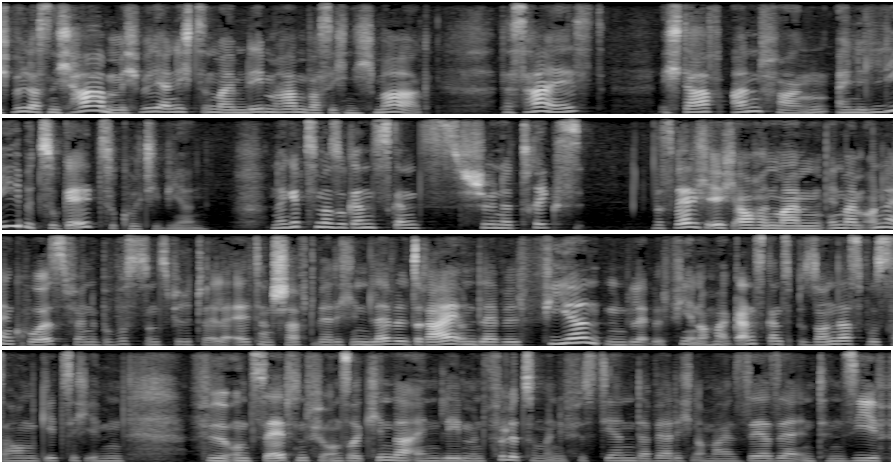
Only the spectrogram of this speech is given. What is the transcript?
ich will das nicht haben. Ich will ja nichts in meinem Leben haben, was ich nicht mag. Das heißt, ich darf anfangen, eine Liebe zu Geld zu kultivieren. Und da gibt es immer so ganz, ganz schöne Tricks, das werde ich euch auch in meinem, in meinem Online-Kurs für eine bewusste und spirituelle Elternschaft, werde ich in Level 3 und Level 4, in Level 4 nochmal ganz, ganz besonders, wo es darum geht, sich eben für uns selbst und für unsere Kinder ein Leben in Fülle zu manifestieren. Da werde ich nochmal sehr, sehr intensiv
